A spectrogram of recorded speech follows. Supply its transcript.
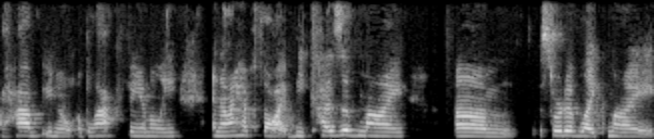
I have, you know, a black family, and I have thought because of my um sort of like my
